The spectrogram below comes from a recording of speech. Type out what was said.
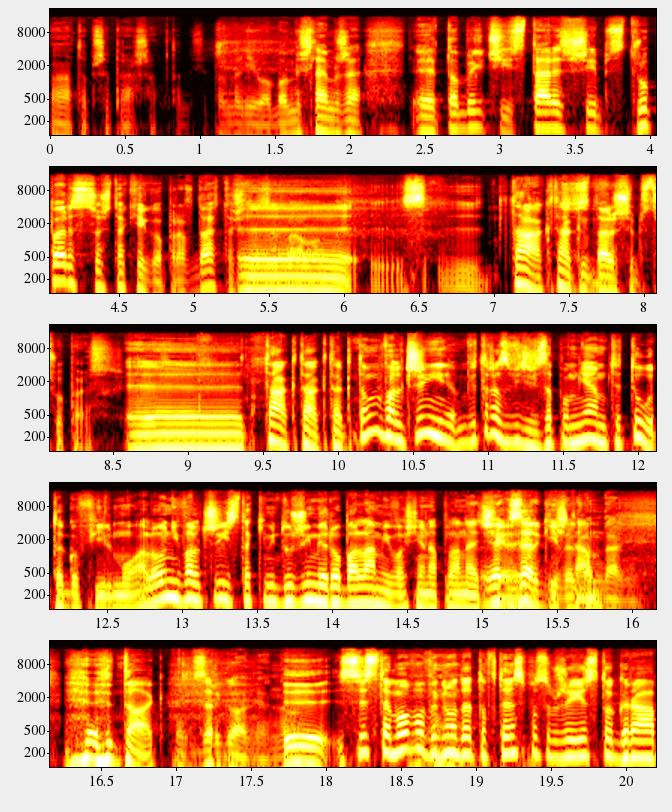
A, to przepraszam, to mi się pomyliło, bo myślałem, że y, to byli ci Starship Troopers, coś takiego, prawda? To się mówię. nazywało. E, s- y, tak, tak. Starship Troopers. E, tak, tak, tak. Tam walczyli, teraz widzisz, zapomniałem tytułu tego filmu, ale oni walczyli z takimi dużymi robalami właśnie na planecie. Jak zergi wyglądali. tak. Jak zergowie, no. Y, Systemowo wygląda to w ten sposób, że jest to gra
